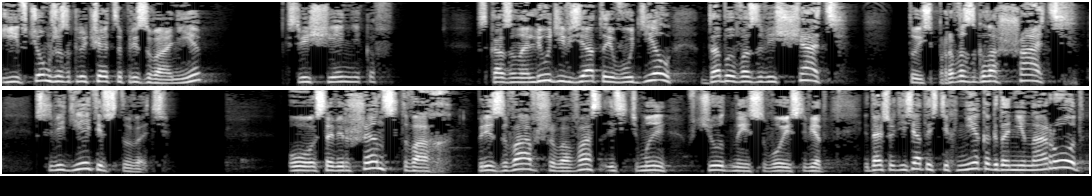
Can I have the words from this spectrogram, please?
И в чем же заключается призвание священников? Сказано, люди, взятые в удел, дабы возвещать, то есть провозглашать свидетельствовать о совершенствах призвавшего вас из тьмы в чудный свой свет. И дальше 10 стих. «Некогда не народ,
